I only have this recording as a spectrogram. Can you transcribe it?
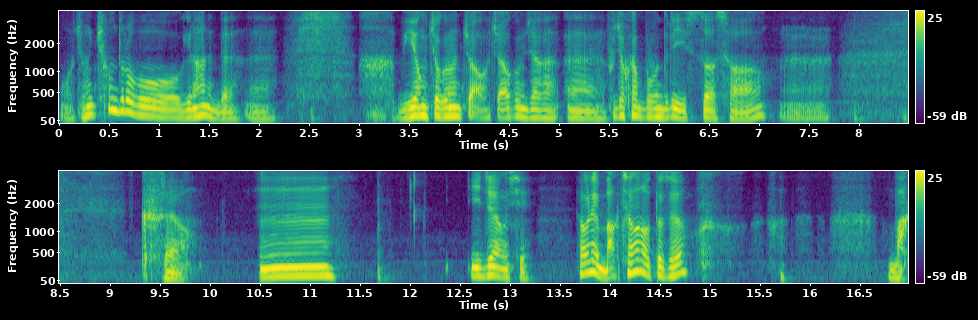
어, 저는 처음 들어보긴 하는데, 예. 하, 미용 쪽으로는 조, 조금 제가, 예, 부족한 부분들이 있어서, 예. 그래요. 음, 이재영 씨. 형님, 막창은 어떠세요? 막,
